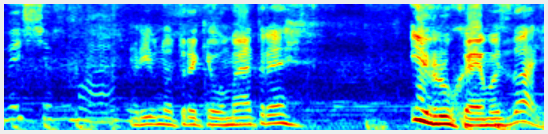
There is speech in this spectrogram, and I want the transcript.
Вище хмар. Рівно 3 кілометри. І рухаємось далі.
